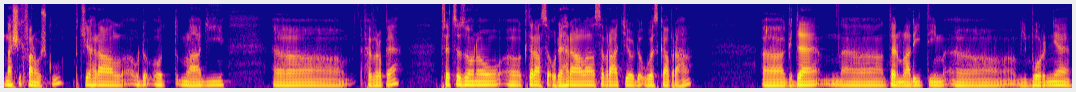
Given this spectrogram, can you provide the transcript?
našich fanoušků, protože hrál od, od mládí v Evropě před sezónou, eh, která se odehrála, se vrátil do USK Praha, eh, kde eh, ten mladý tým výborně,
